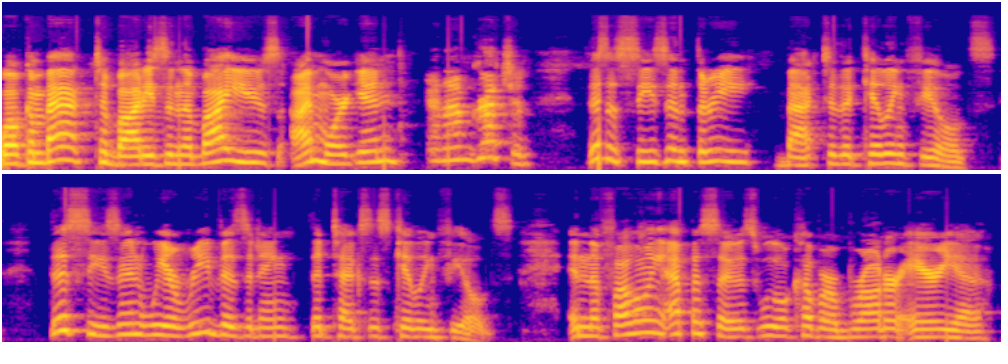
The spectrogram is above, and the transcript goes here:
Welcome back to Bodies in the Bayous. I'm Morgan. And I'm Gretchen. This is season three, Back to the Killing Fields. This season, we are revisiting the Texas killing fields. In the following episodes, we will cover a broader area.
